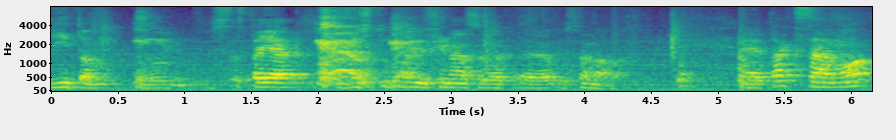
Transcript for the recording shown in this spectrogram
літом, стає доступною в фінансових установах. Так само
